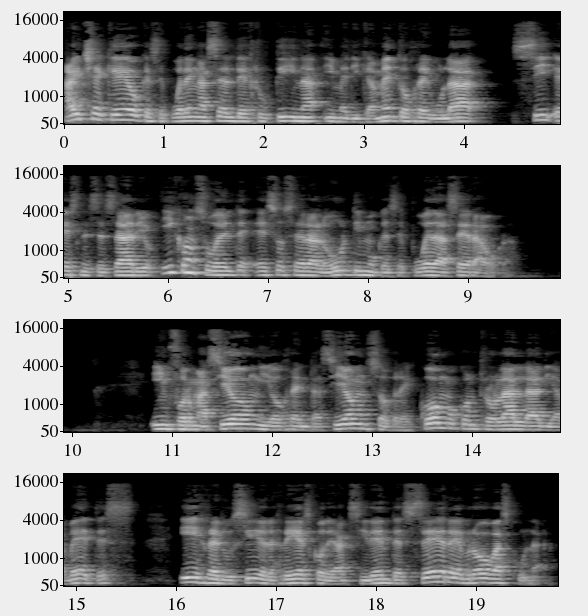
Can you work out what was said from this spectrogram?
Hay chequeos que se pueden hacer de rutina y medicamentos regular si es necesario y con suerte eso será lo último que se pueda hacer ahora. Información y orientación sobre cómo controlar la diabetes y reducir el riesgo de accidente cerebrovascular.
